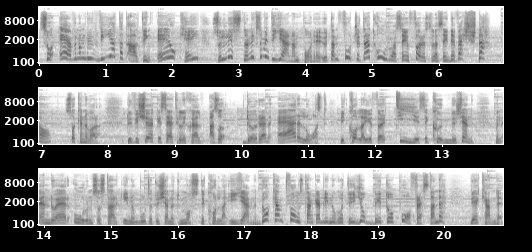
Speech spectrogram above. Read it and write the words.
Så även om du vet att allting är okej okay, så lyssnar liksom inte hjärnan på det utan fortsätter att oroa sig och föreställa sig det värsta. Ja, så kan det vara. Du försöker säga till dig själv, alltså dörren är låst. Vi kollade ju för 10 sekunder sedan. Men ändå är oron så stark inombords att du känner att du måste kolla igen. Då kan tvångstankar bli något jobbigt och påfrestande. Det kan det.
